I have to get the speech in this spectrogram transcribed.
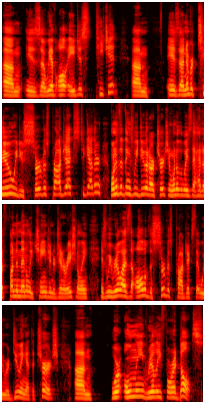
Um, is uh, we have all ages teach it. Um, is uh, number two, we do service projects together. One of the things we do at our church, and one of the ways that had to fundamentally change intergenerationally, is we realized that all of the service projects that we were doing at the church um, were only really for adults.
